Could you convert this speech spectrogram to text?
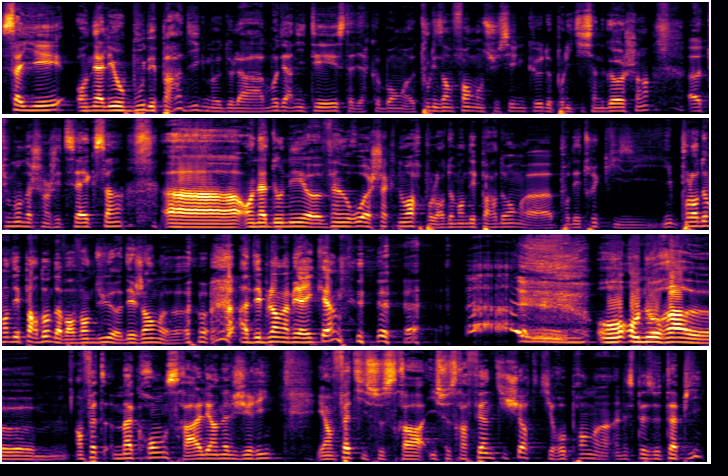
ça y est, on est allé au bout des paradigmes de la modernité, c'est-à-dire que bon, euh, tous les enfants ont sucé une queue de politiciens de gauche, hein. euh, tout le monde a changé de sexe, hein. euh, on a donné 20 euros à chaque noir pour leur demander pardon pour des trucs qui, pour leur demander pardon d'avoir vendu des gens à des blancs américains. on, aura en fait, Macron sera allé en Algérie et en fait, il se sera, il se sera fait un t-shirt qui reprend un, espèce de tapis.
